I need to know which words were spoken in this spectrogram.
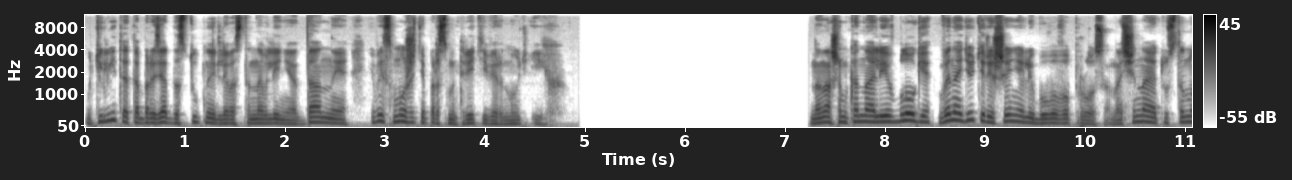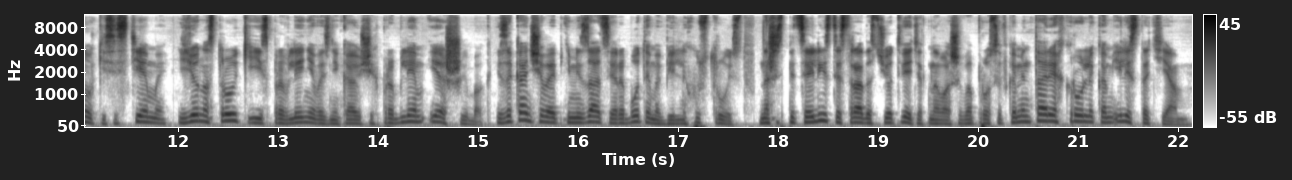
Утилиты отобразят доступные для восстановления данные и вы сможете просмотреть и вернуть их. На нашем канале и в блоге вы найдете решение любого вопроса, начиная от установки системы, ее настройки и исправления возникающих проблем и ошибок, и заканчивая оптимизацией работы мобильных устройств. Наши специалисты с радостью ответят на ваши вопросы в комментариях к роликам или статьям.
